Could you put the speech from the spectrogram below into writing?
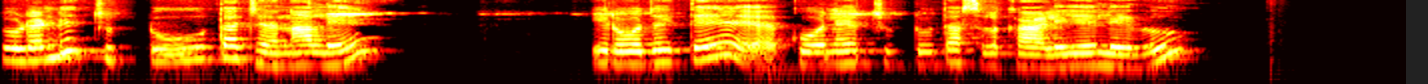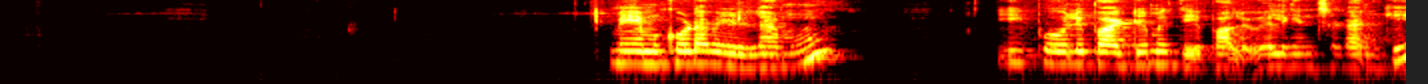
చూడండి చుట్టూతా జనాలే. ఈరోజైతే కోనేరు చుట్టూతా అసలు ఖాళీయే లేదు. మేము కూడా వెళ్ళాము. ఈ పోలిపాడ్యమి దీపాలు వెలిగించడానికి.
